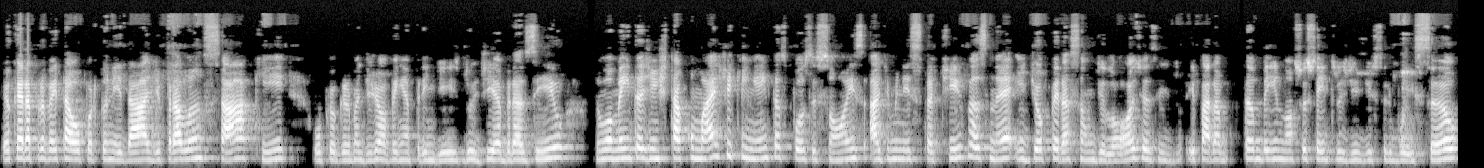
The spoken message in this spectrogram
eu quero aproveitar a oportunidade para lançar aqui o programa de Jovem Aprendiz do Dia Brasil. No momento, a gente está com mais de 500 posições administrativas né, e de operação de lojas e, e para também nossos centros de distribuição.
